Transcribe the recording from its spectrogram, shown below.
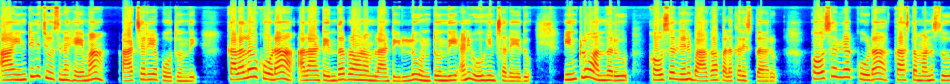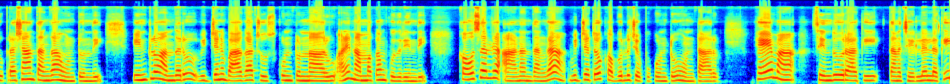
ఆ ఇంటిని చూసిన హేమ ఆశ్చర్యపోతుంది. కలలో కూడా అలాంటి ఇంద్రభ్రవణం లాంటి ఇల్లు ఉంటుంది అని ఊహించలేదు. ఇంట్లో అందరూ కౌసల్యని బాగా పలకరిస్తారు. కౌసల్య కూడా కాస్త మనసు ప్రశాంతంగా ఉంటుంది. ఇంట్లో అందరూ విద్యను బాగా చూసుకుంటున్నారు అని నమ్మకం కుదిరింది. కౌసల్య ఆనందంగా విద్యతో కబుర్లు చెప్పుకుంటూ ఉంటారు. హేమ సింధూరాకి తన చెల్లెళ్ళకి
